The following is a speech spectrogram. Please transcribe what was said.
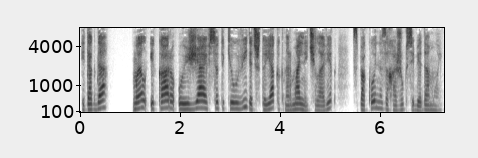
И тогда Мел и Каро, уезжая, все таки увидят, что я, как нормальный человек, спокойно захожу к себе домой.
